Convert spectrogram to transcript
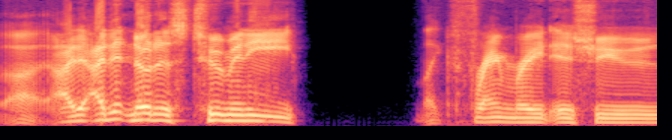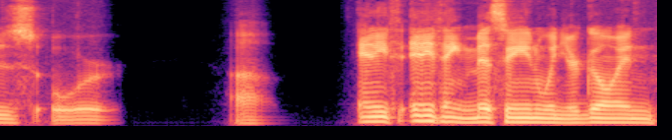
uh, I I didn't notice too many like frame rate issues or uh, any anything missing when you're going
